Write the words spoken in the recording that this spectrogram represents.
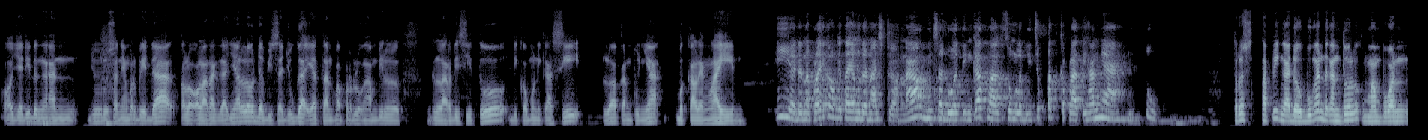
Oh, jadi dengan jurusan yang berbeda, kalau olahraganya lo udah bisa juga ya tanpa perlu ngambil gelar di situ, di komunikasi, lo akan punya bekal yang lain. Iya, dan apalagi kalau kita yang udah nasional, bisa dua tingkat langsung lebih cepat ke pelatihannya, gitu. Terus, tapi nggak ada hubungan dengan tuh kemampuan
